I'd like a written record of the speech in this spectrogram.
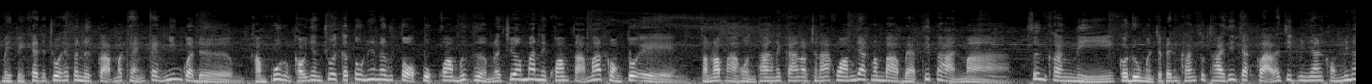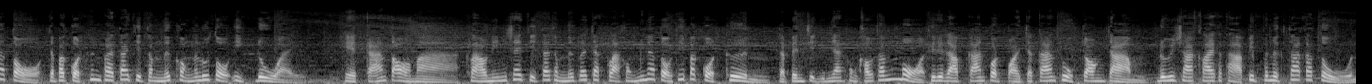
ไม่เพียงแค่จะช่วยให้ผนึกกลับมาแข็งแกร่งยิ่งกว่าเดิมคำพูดของเขายังช่วยกระตุ้นให้นารูโตะปลุกความฮึกเหิมและเชื่อมั่นในความสามารถของตัวเองสำหรับหาหนทางในการเอาชนะความยากลำบากแบบที่ผ่านมาซึ่งครั้งนี้ก็ดูเหมือนจะเป็นครั้งสุดท้ายที่จักระและจิตวิญญาณของมินาโตะจะปรากฏขึ้นภายใต้จิตสำนึกของนารูโตะอีกด้วย เหตุการณ์ต่อมา คราวนี้ไม่ใช่จิตใต้สำนึกและจักระของมินาโตะที่ปรากฏขึ้น แต่เป็นจิตวิญญาณของเขาทั้งหมดที่ได้รับการปลดปล่อยจากการถูกจองจำด้วยวิชาคลายคาถาปิดผนึกซากอสูร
